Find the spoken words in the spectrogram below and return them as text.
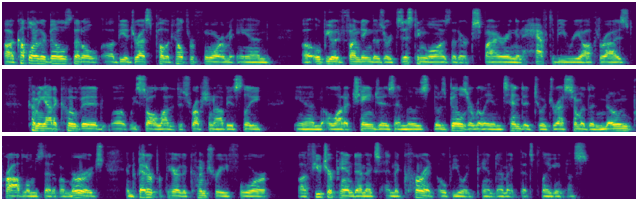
a couple other bills that'll uh, be addressed public health reform and uh, opioid funding. Those are existing laws that are expiring and have to be reauthorized. Coming out of COVID, uh, we saw a lot of disruption, obviously, and a lot of changes. And those those bills are really intended to address some of the known problems that have emerged and better prepare the country for uh, future pandemics and the current opioid pandemic that's plaguing us.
